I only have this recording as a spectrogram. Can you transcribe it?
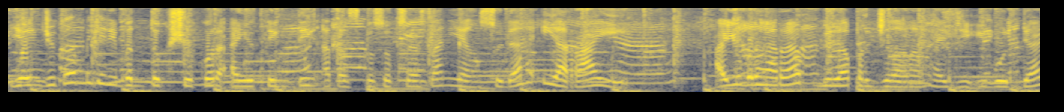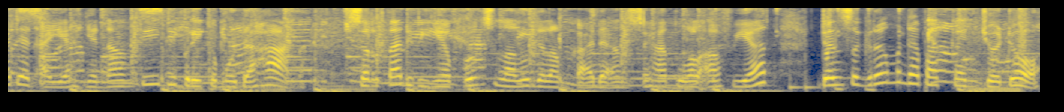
yang juga menjadi bentuk syukur Ayu Ting Ting atas kesuksesan yang sudah ia raih. Ayu berharap bila perjalanan haji ibunda dan ayahnya nanti diberi kemudahan, serta dirinya pun selalu dalam keadaan sehat walafiat dan segera mendapatkan jodoh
